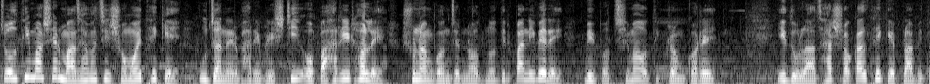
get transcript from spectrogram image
চলতি মাসের মাঝামাঝি সময় থেকে উজানের ভারী বৃষ্টি ও পাহাড়ি ঢলে সুনামগঞ্জের নদ নদীর পানি বেড়ে বিপদসীমা অতিক্রম করে। ঈদ উল আজহার সকাল থেকে প্লাবিত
